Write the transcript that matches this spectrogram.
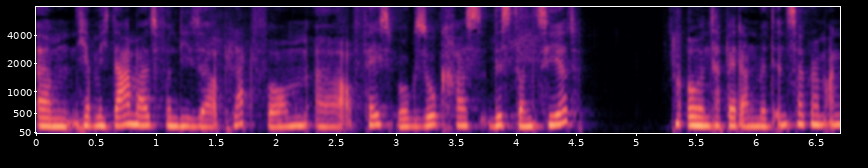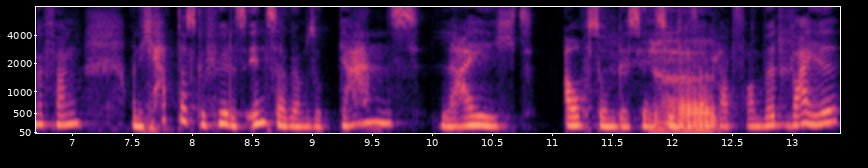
ähm, ich habe mich damals von dieser Plattform äh, auf Facebook so krass distanziert und habe ja dann mit Instagram angefangen und ich habe das Gefühl, dass Instagram so ganz leicht auch so ein bisschen Ja. zu dieser Plattform wird, weil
